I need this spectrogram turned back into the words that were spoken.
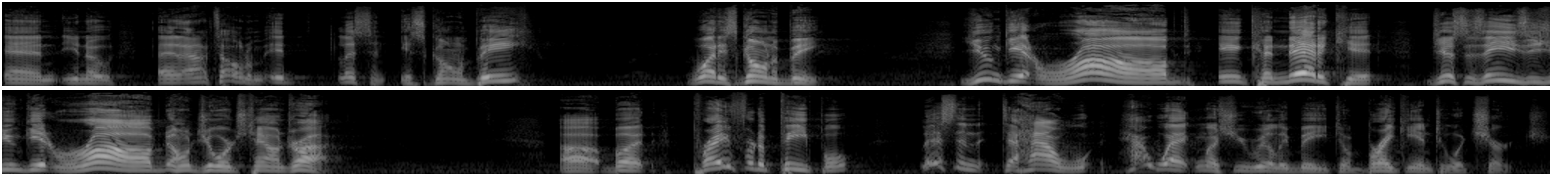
and you know, and I told them, it. Listen, it's going to be what it's going to be. You can get robbed in Connecticut just as easy as you can get robbed on Georgetown Drive. Uh, but pray for the people Listen to how, how whack must you really be to break into a church.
